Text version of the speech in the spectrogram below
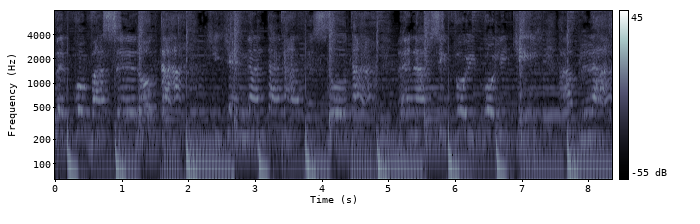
δεν φοβάσαι ρώτα Πηγαίναν τα καθεστώτα. Με ένα ψήφο η βολική. Απλά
